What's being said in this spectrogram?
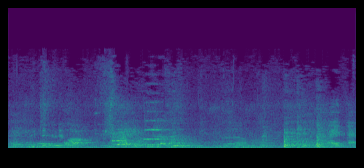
ให้ครูบอกใช้เรื่องเรื่องใช้ใช้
